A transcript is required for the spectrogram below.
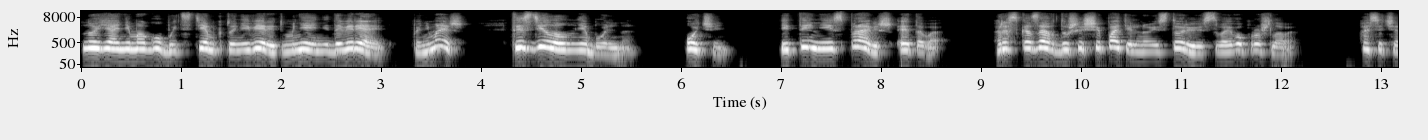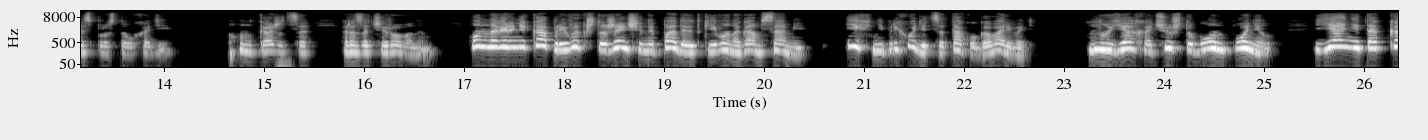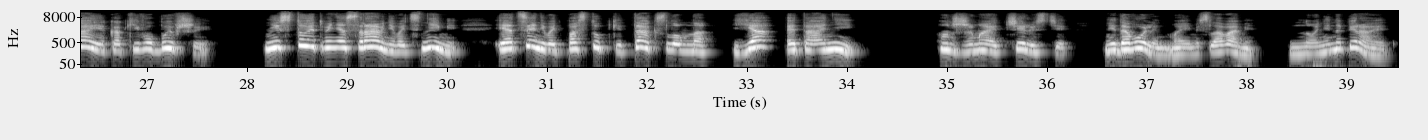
Но я не могу быть с тем, кто не верит мне и не доверяет. Понимаешь? Ты сделал мне больно. Очень. И ты не исправишь этого, рассказав душещипательную историю из своего прошлого. А сейчас просто уходи. Он кажется разочарованным. Он наверняка привык, что женщины падают к его ногам сами. Их не приходится так уговаривать. Но я хочу, чтобы он понял, я не такая, как его бывшие. Не стоит меня сравнивать с ними и оценивать поступки так, словно я – это они. Он сжимает челюсти, недоволен моими словами, но не напирает.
